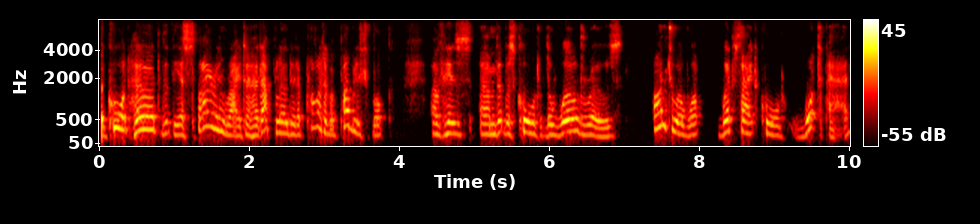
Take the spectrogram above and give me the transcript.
The court heard that the aspiring writer had uploaded a part of a published book of his um, that was called The World Rose onto a website called Wattpad,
